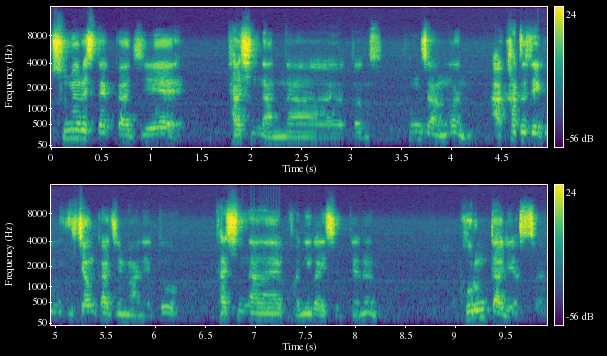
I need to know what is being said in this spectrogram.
수메르 시대까지의 다신 난나였던 형상은 아카드 제국 이전까지만 해도 다신 난나의 권위가 있을 때는 보름달이었어요.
